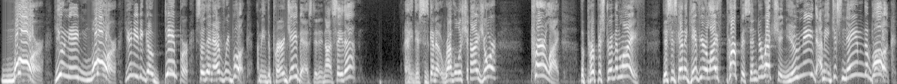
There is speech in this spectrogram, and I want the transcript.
more. You need more. You need to go deeper. So then every book, I mean, the prayer of Jabez, did it not say that? Hey, this is going to revolutionize your prayer life, the purpose driven life. This is going to give your life purpose and direction. You need, I mean, just name the book.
